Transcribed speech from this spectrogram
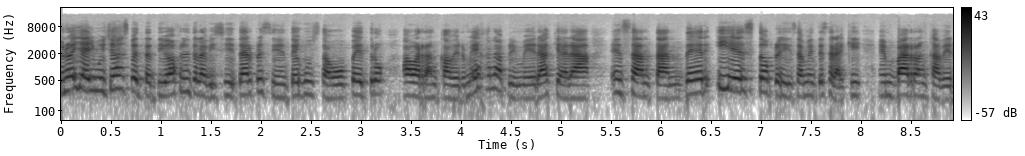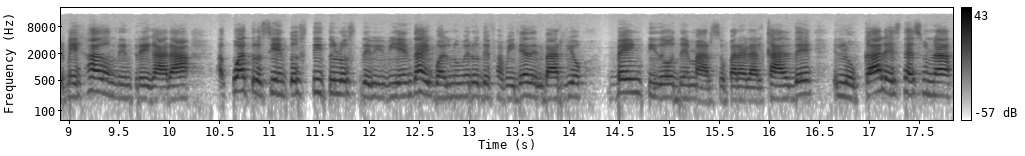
Bueno, ya hay muchas expectativas frente a la visita del presidente Gustavo Petro a Barranca Bermeja, la primera que hará en Santander y esto precisamente será aquí en Barranca Bermeja, donde entregará 400 títulos de vivienda, igual número de familia del barrio 22 de marzo. Para el alcalde local, esta es una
